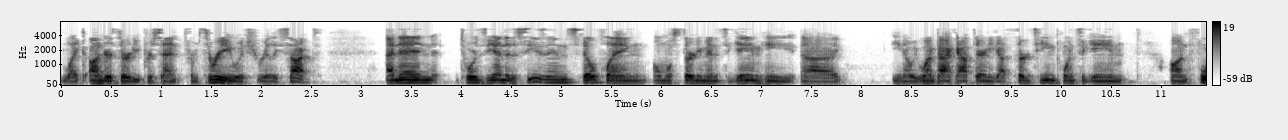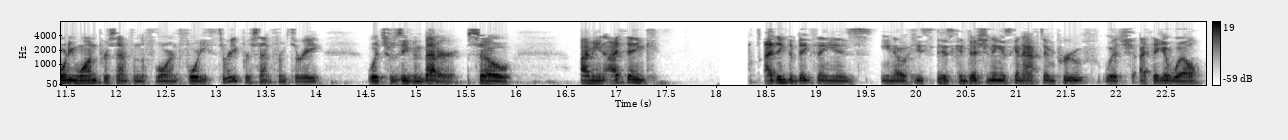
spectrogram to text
like under 30% from three, which really sucked. And then towards the end of the season, still playing almost 30 minutes a game, he, uh, you know, he went back out there and he got 13 points a game on 41% from the floor and 43% from three, which was even better. So, I mean, I think, I think the big thing is, you know, he's, his conditioning is going to have to improve, which I think it will.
